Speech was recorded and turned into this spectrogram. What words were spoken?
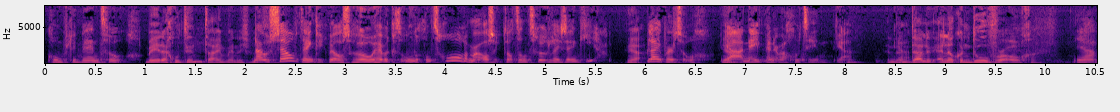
Compliment toch? Ben je daar goed in, time management? Nou, zelf denk ik wel eens, ho, heb ik het onder controle? Maar als ik dat dan teruglees, denk ik, ja, Ja. blijkbaar toch. Ja. Ja, nee, ik ben er wel goed in. Ja, en, duidelijk, en ook een doel voor ogen. ja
